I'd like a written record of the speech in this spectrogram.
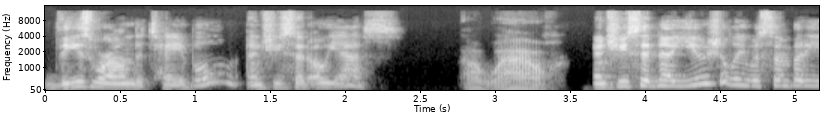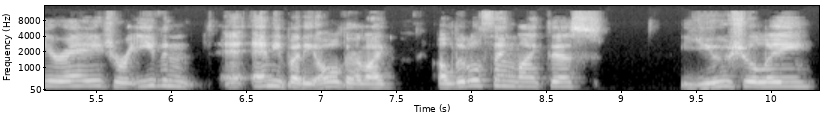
these were on the table and she said oh yes oh wow and she said now usually with somebody your age or even anybody older like a little thing like this usually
